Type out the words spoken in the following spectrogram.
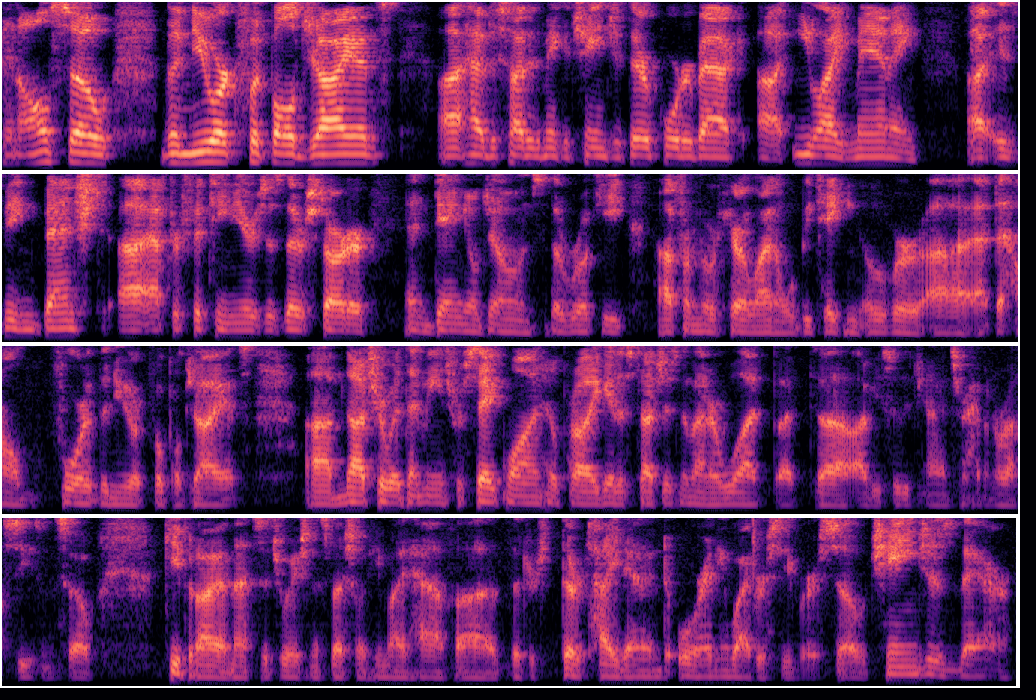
And also, the New York Football Giants uh, have decided to make a change at their quarterback, Eli Manning uh, is being benched uh, after 15 years as their starter, and Daniel Jones, the rookie uh, from North Carolina, will be taking over uh, at the helm for the New York Football Giants. I'm not sure what that means for Saquon. He'll probably get his touches no matter what, but uh, obviously the Giants are having a rough season, so keep an eye on that situation, especially if he might have uh, their, their tight end or any wide receivers. So changes there.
